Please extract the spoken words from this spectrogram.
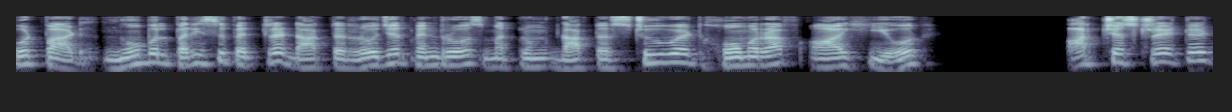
கோட்பாடு. நோபல் பரிசு பெற்ற டாக்டர் ரோஜர் பென்ரோஸ் மற்றும் டாக்டர் ஸ்டூவர்ட் ஹோமராஃப் ஆகியோர் ஆர்கெஸ்ட்ரேட்டட்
